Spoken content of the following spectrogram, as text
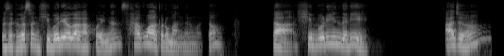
그래서 그것은 히브리어가 갖고 있는 사고화도로 만드는 거죠. 자, 히브리인들이 아주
